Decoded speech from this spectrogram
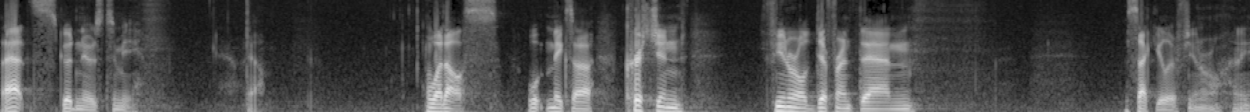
That's good news to me. Yeah. What else? What makes a Christian funeral different than a secular funeral? Any,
